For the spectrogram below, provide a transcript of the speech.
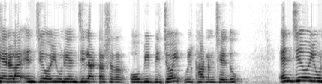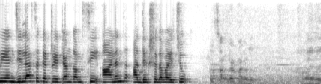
കേരള എൻ യൂണിയൻ ജില്ലാ ട്രഷറർ ഒ ബി ബിജോയ് ഉദ്ഘാടനം ചെയ്തു. എൻ യൂണിയൻ ജില്ലാ സെക്രട്ടേറിയറ്റ് അംഗം സി ആനന്ദ് അധ്യക്ഷത വഹിച്ചു. സംഘടനകൾ അതായത്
